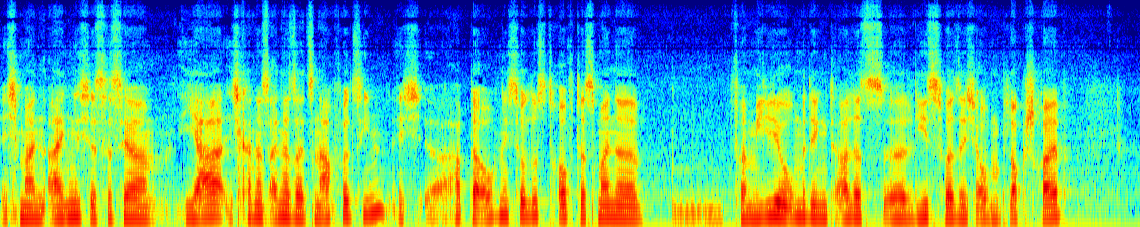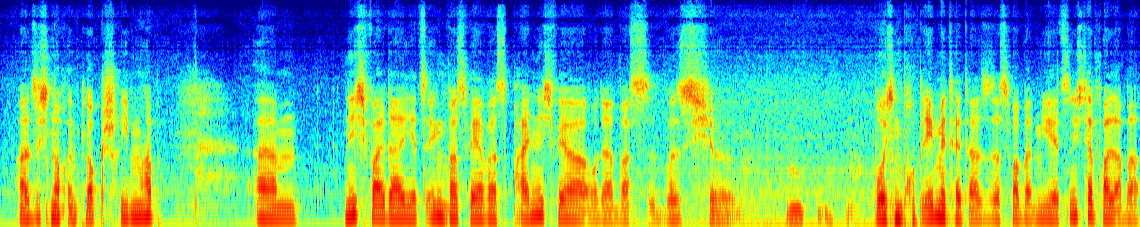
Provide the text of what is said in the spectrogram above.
Ich meine, eigentlich ist es ja, ja, ich kann das einerseits nachvollziehen. Ich äh, habe da auch nicht so Lust drauf, dass meine Familie unbedingt alles äh, liest, was ich auf dem Blog schreibe, als ich noch im Blog geschrieben habe. Ähm, nicht, weil da jetzt irgendwas wäre, was peinlich wäre oder was, was ich äh, wo ich ein Problem mit hätte. Also das war bei mir jetzt nicht der Fall, aber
